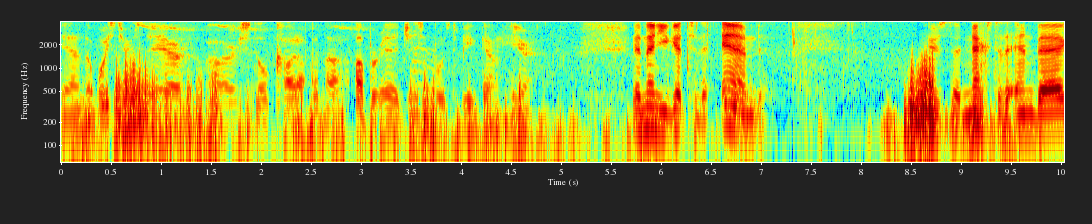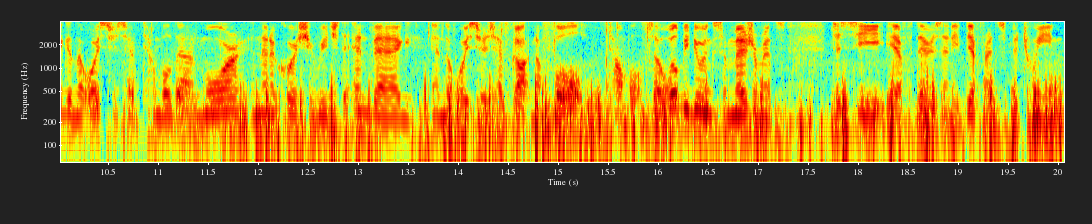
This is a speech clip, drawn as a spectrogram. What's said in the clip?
And the oysters there still caught up in the upper edge as opposed to being down here. And then you get to the end. Here's the next to the end bag and the oysters have tumbled down more. And then of course you reach the end bag and the oysters have gotten a full tumble. So we'll be doing some measurements to see if there's any difference between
